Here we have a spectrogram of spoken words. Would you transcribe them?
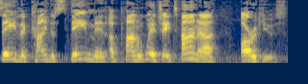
say the kind of statement upon which a Tana argues.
